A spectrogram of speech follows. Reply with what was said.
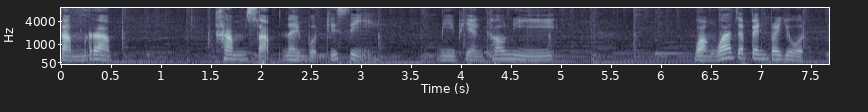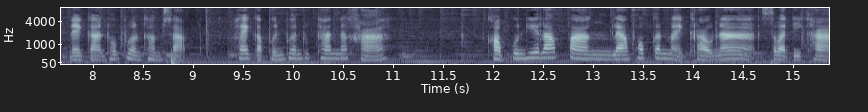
สำหรับคำศัพท์ในบทที่ 4 มีเพียงเท่านี้ หวังว่าจะเป็นประโยชน์ในการทบทวนคำศัพท์ ให้กับเพื่อนๆทุกท่านนะคะ ขอบคุณที่รับฟังแล้วพบกันใหม่คราวหน้า สวัสดีค่ะ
